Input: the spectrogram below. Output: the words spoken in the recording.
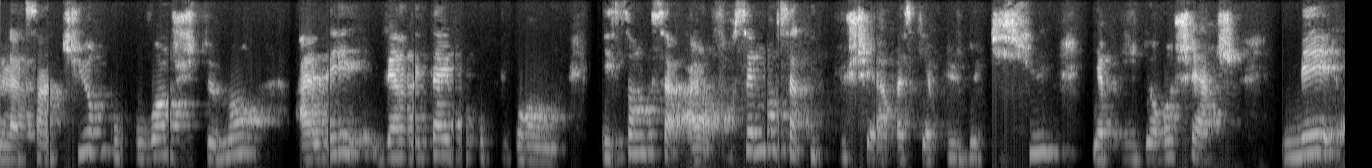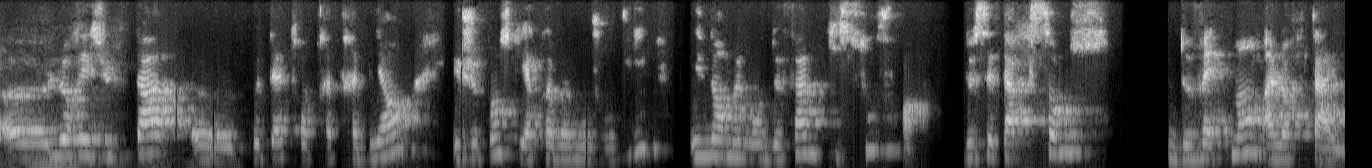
la ceinture pour pouvoir justement aller vers des tailles beaucoup plus grandes. Et sans que ça, alors forcément, ça coûte plus cher parce qu'il y a plus de tissus, il y a plus de recherche. Mais euh, le résultat euh, peut être très très bien. Et je pense qu'il y a quand même aujourd'hui énormément de femmes qui souffrent de cette absence de vêtements à leur taille.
